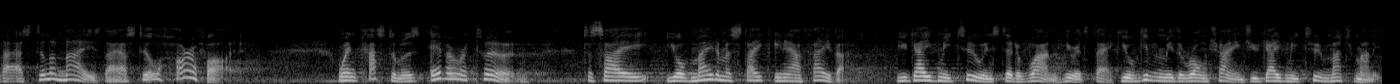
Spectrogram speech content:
They are still amazed. They are still horrified when customers ever return to say, You've made a mistake in our favour. You gave me two instead of one. Here it's back. You've given me the wrong change. You gave me too much money.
